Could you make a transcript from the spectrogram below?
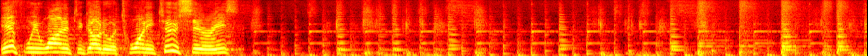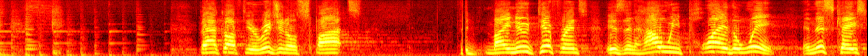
If we wanted to go to a 22 series, back off the original spots, the minute difference is in how we play the wing. In this case,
